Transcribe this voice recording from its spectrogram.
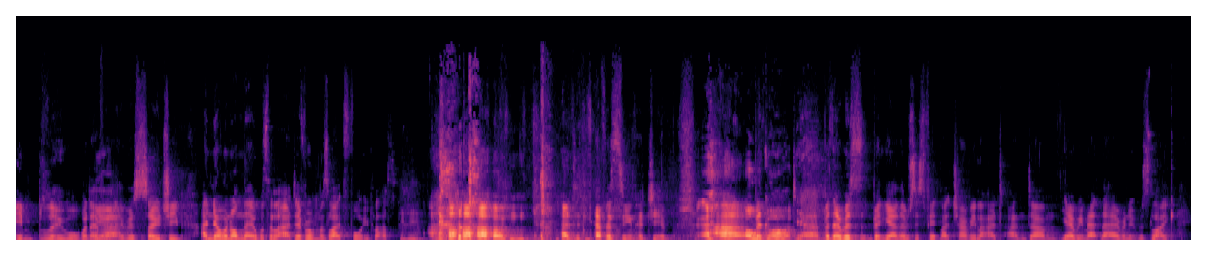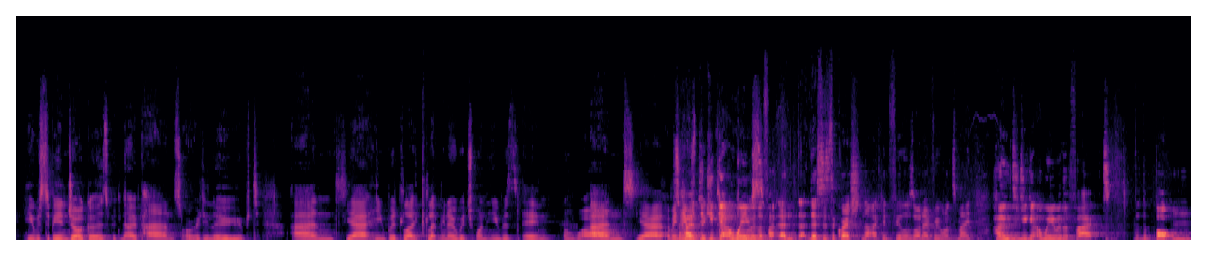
in blue or whatever. Yeah. It was so cheap, and no one on there was a lad. Everyone was like forty plus, Mm-hmm. um, and had never seen a gym. oh But- God. Yeah, but there was, but yeah, there was this fit like chavvy lad, and um, yeah, we met there, and it was like he was to be in joggers with no pants, already lubed, and yeah, he would like let me know which one he was in. Oh, wow. And yeah, I mean, So how did you get away with the fact? And th- this is the question that I can feel is on everyone's mind. How did you get away with the fact that the bottom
